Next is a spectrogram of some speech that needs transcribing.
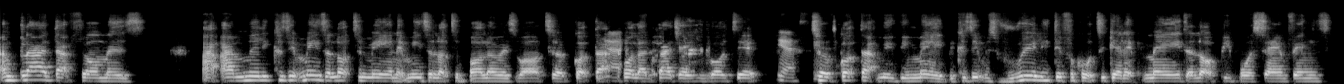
i'm glad that film is I, i'm really because it means a lot to me and it means a lot to Bola as well to have got that Yeah. Bola Agbaje who wrote it Yes. to have got that movie made because it was really difficult to get it made. A lot of people were saying things,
